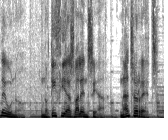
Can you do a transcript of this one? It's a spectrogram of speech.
de uno. Noticias Valencia. Nacho Rech.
